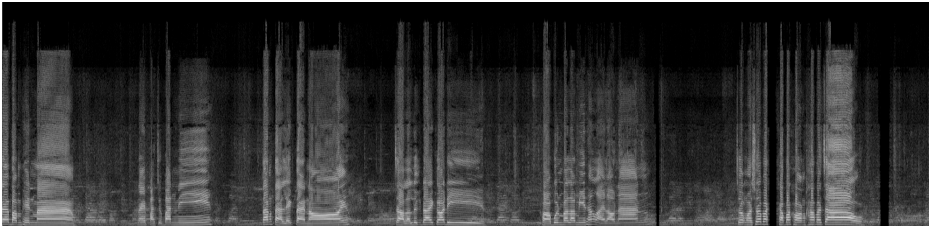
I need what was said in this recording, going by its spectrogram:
ได้บำเพ็ญมาา ในปัจจุบันนี้ปัจจุบันนี้ ตั้งแต่เล็กแต่น้อยเล็กแต่น้อยจะระลึกได้ก็ดีลูกได้ก็ดีขอบุญบารมีทั้งหลายเหล่านั้นบุญบารมีทั้งหลายเหล่านั้น จงมาช่วยประคับประคองข้าพเจ้าข้าพ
